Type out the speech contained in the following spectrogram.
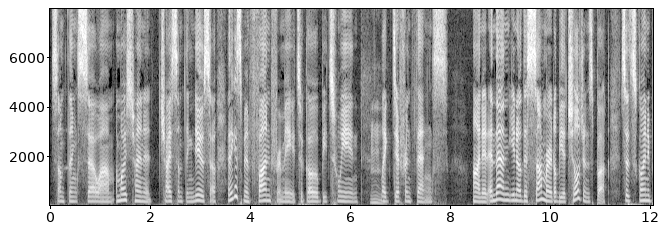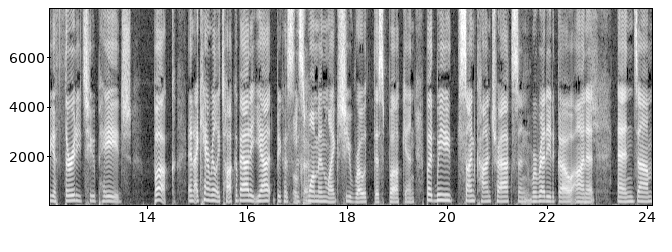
something." So um I'm always trying to try something new. So I think it's been fun for me to go between Mm. like different things on it. And then, you know, this summer it'll be a children's book. So it's going to be a 32 page book. And I can't really talk about it yet because this woman like she wrote this book and but we signed contracts and we're ready to go on it. And um,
